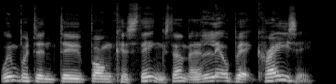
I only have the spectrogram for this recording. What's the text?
Wimbledon do bonkers things, don't they? A little bit crazy.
